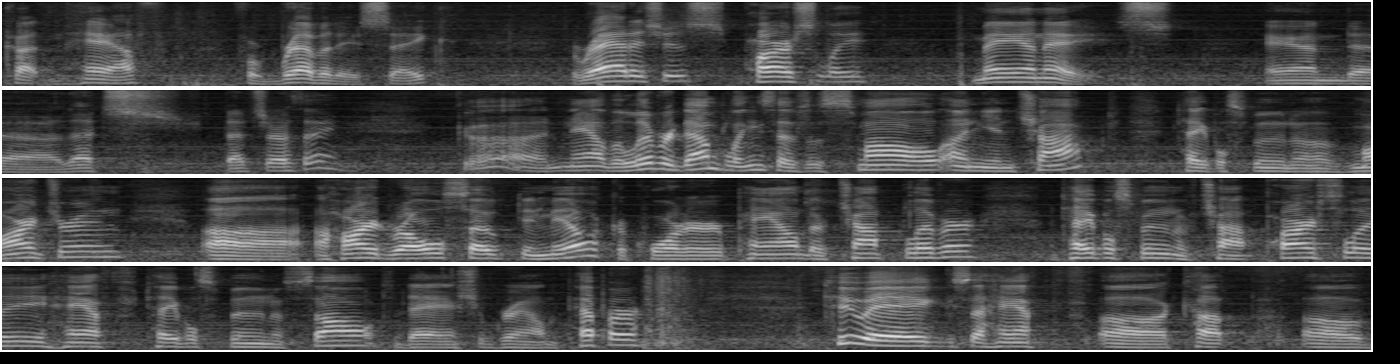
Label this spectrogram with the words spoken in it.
cut in half for brevity's sake. Radishes, parsley, mayonnaise, and uh, that's that's our thing. Good. Now the liver dumplings has a small onion chopped, tablespoon of margarine, uh, a hard roll soaked in milk, a quarter pound of chopped liver, tablespoon of chopped parsley, half tablespoon of salt, a dash of ground pepper, two eggs, a half uh, cup of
